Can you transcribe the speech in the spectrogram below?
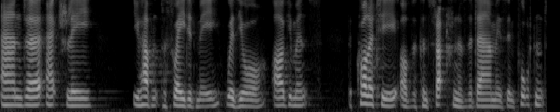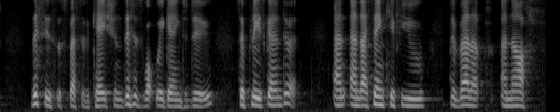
And uh, actually, you haven't persuaded me with your arguments. The quality of the construction of the dam is important. This is the specification. This is what we're going to do. So please go and do it. And, and I think if you develop enough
